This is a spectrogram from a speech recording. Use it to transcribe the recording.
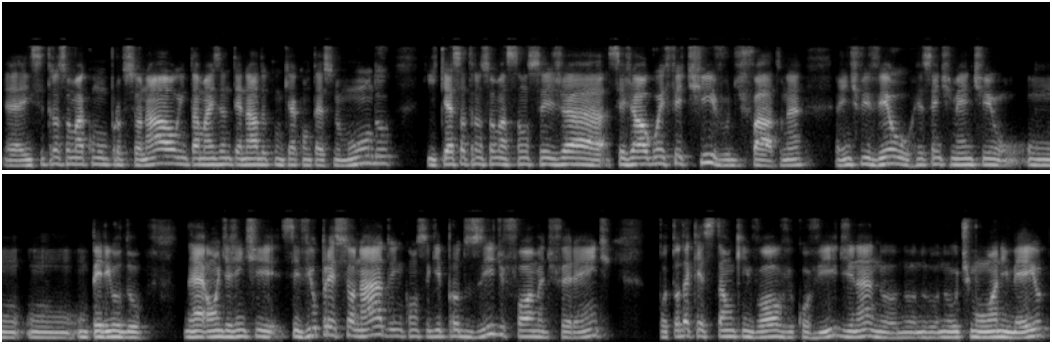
é, em se transformar como um profissional, em estar mais antenado com o que acontece no mundo e que essa transformação seja, seja algo efetivo, de fato, né? A gente viveu recentemente um, um, um período né, onde a gente se viu pressionado em conseguir produzir de forma diferente, por toda a questão que envolve o Covid, né, no, no, no último ano e meio.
